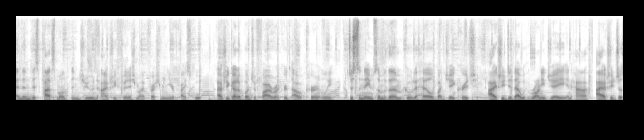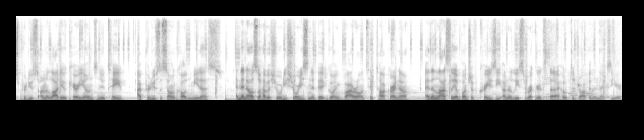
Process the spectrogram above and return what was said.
And then this past month in June, I actually finished my freshman year of high school. I actually got a bunch of fire records out currently. Just to name some of them, Go to Hell by Jay Critch. I actually did that with Ronnie J and. I actually just produced on Eladio Carrion's new tape. I produced a song called Meet Us. And then I also have a Shorty Shorty snippet going viral on TikTok right now. And then lastly, a bunch of crazy unreleased records that I hope to drop in the next year.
